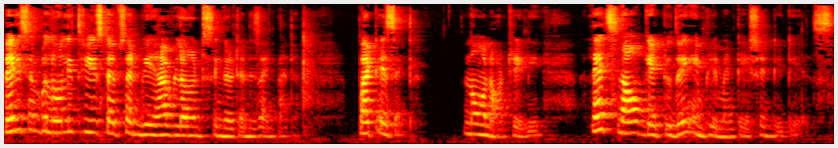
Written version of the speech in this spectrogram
Very simple, only three steps and we have learned singleton design pattern. But is it? No, not really. Let's now get to the implementation details.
